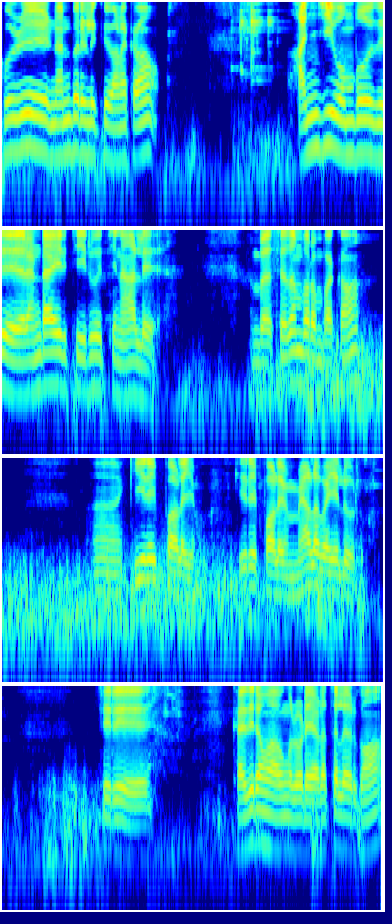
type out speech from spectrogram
குழு நண்பர்களுக்கு வணக்கம். அஞ்சு ஒம்பது ரெண்டாயிரத்தி இருபத்தி நாலு. நம்ம சிதம்பரம் பக்கம் கீரைப்பாளையம் கீரைப்பாளையம் மேல வயலூர். திரு கதிரம் அவங்களோட இடத்துல இருக்கோம்.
